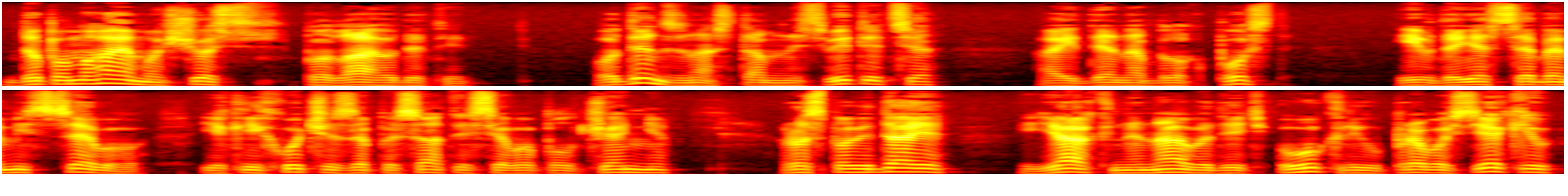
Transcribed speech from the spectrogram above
допомагаємо щось полагодити. Один з нас там не світиться а йде на блокпост і вдає себе місцевого, який хоче записатися в ополчення, розповідає, як ненавидить укрів, правосеків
